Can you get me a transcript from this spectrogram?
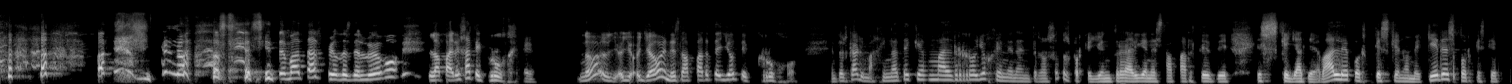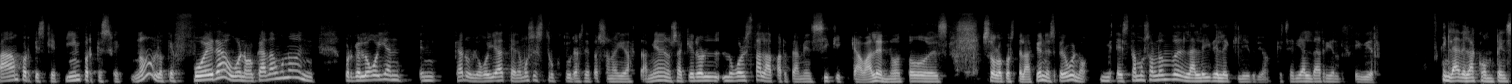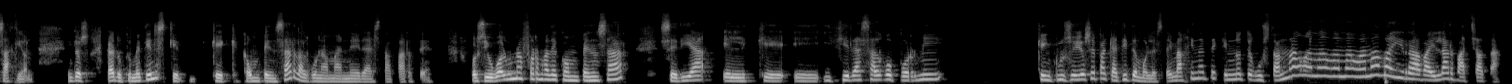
no, sé si te matas, pero desde luego la pareja te cruje. ¿no? Yo, en esta parte yo te crujo. Entonces, claro, imagínate qué mal rollo genera entre nosotros, porque yo entraría en esta parte de es que ya te vale, porque es que no me quieres, porque es que pan, porque es que pin, porque es que, ¿no? Lo que fuera, bueno, cada uno, porque luego ya, claro, luego ya tenemos estructuras de personalidad también, o sea, quiero, luego está la parte también psíquica, ¿vale? No todo es solo constelaciones, pero bueno, estamos hablando de la ley del equilibrio, que sería el dar y el recibir y la de la compensación. Entonces, claro, tú me tienes que, compensar de alguna manera esta parte. Pues igual una forma de compensar sería el que eh, hicieras algo por mí que incluso yo sepa que a ti te molesta. Imagínate que no te gusta nada, nada, nada, nada ir a bailar bachata.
